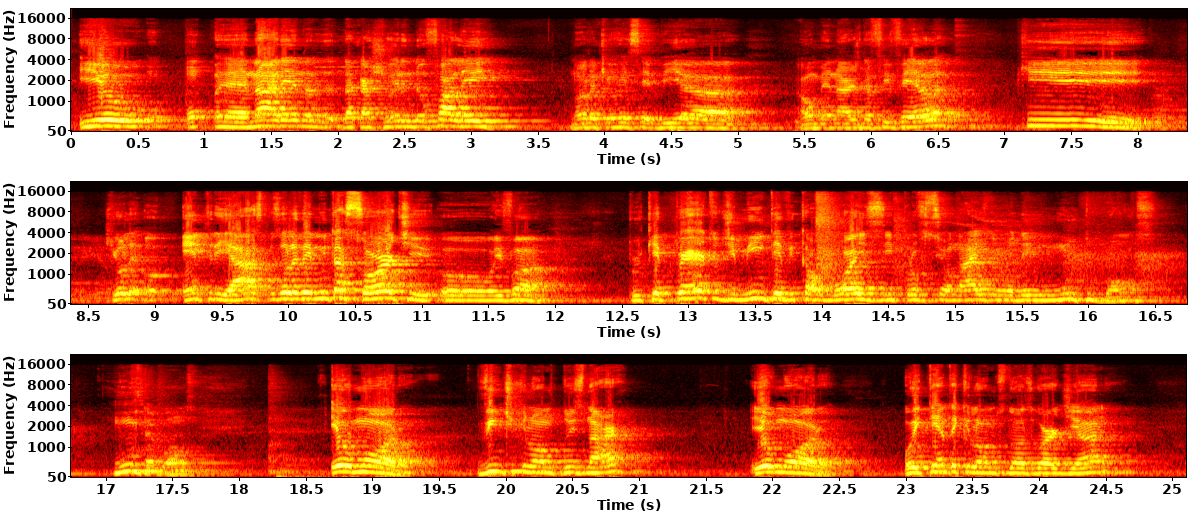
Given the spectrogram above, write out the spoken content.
E eu, é, na Arena da Cachoeira, ainda eu falei, na hora que eu recebi a, a homenagem da Fivela, que, que eu, entre aspas, eu levei muita sorte, ô, Ivan, porque perto de mim teve cowboys e profissionais do rodeio muito bons. Muito bons. Eu moro 20 quilômetros do Snar, eu moro 80 quilômetros do Os Guardiano,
